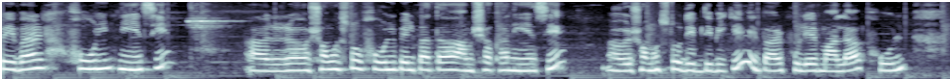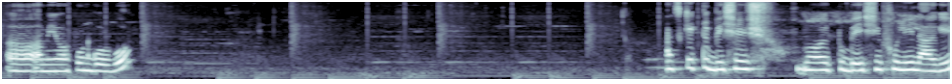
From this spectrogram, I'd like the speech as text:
তো এবার ফুল নিয়েছি আর সমস্ত ফুল, বেলপাতা, আমশাখা নিয়েছি। সমস্ত দেবদেবীকে এবার ফুলের মালা, ফুল আমি অর্পণ করব। আজকে একটু বিশেষ একটু বেশি ফুলই লাগে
